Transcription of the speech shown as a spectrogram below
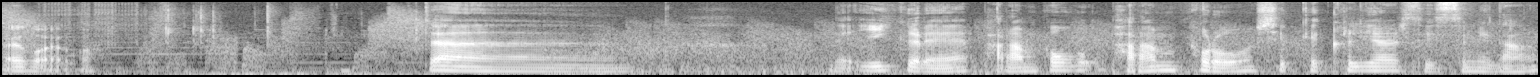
아이고 아이고. 짠. 네, 이 글에 바람포, 바람포로 쉽게 클리어할 수 있습니다.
